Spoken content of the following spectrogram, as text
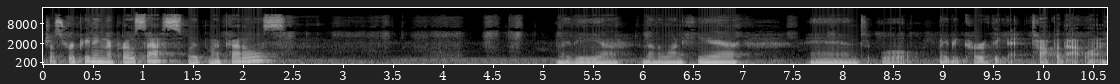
just repeating the process with my petals. Maybe uh, another one here, and we'll maybe curve the top of that one.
